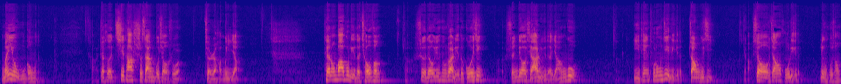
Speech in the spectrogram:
没有武功的，啊，这和其他十三部小说确实很不一样。《天龙八部》里的乔峰，啊，《射雕英雄传》里的郭靖，啊，《神雕侠侣》的杨过，《倚天屠龙记》里的张无忌，啊，《笑傲江湖》里的令狐冲，《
